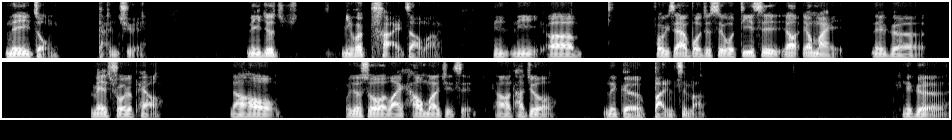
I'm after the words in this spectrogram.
那一种感觉，你就你会怕，你知道吗？你你呃，for example，就是我第一次要要买。那个 Metro 的票，然后我就说 like how much is it？然后他就那个板子嘛，那个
